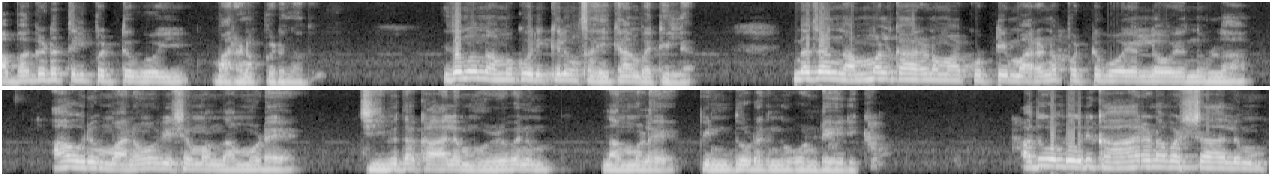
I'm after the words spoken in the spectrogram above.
അപകടത്തിൽ പെട്ടുപോയി മരണപ്പെടുന്നത്. ഇതൊന്നും നമുക്കൊരിക്കലും സഹിക്കാൻ പറ്റില്ല. എന്നുവെച്ചാൽ നമ്മൾ കാരണം ആ കുട്ടി മരണപ്പെട്ടു പോയല്ലോ എന്നുള്ള ആ ഒരു മനോവിഷമം നമ്മുടെ ജീവിതകാലം മുഴുവനും നമ്മളെ പിന്തുടർന്നുകൊണ്ടേയിരിക്കും. അതുകൊണ്ട് ഒരു കാരണവശാലും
